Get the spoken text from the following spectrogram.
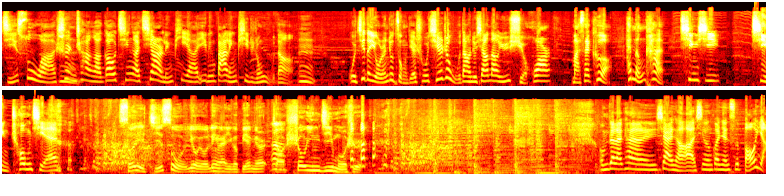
极速啊、顺畅啊、高清啊、七二零 P 啊、一零八零 P 这种五档。嗯，我记得有人就总结出，其实这五档就相当于雪花、马赛克，还能看清晰。请充钱，所以极速又有另外一个别名叫收音机模式。我们再来看下一条啊，新闻关键词保养，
